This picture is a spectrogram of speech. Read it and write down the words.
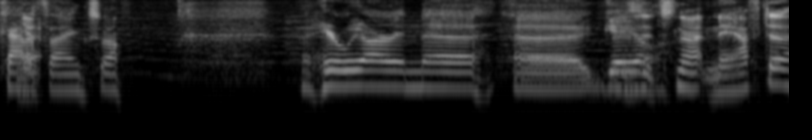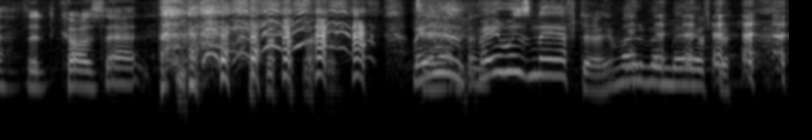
kind Yeah. of thing. So here we are in uh, uh, Gale. it's not NAFTA that caused that? Maybe, it was- maybe it was NAFTA. It might have been NAFTA.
